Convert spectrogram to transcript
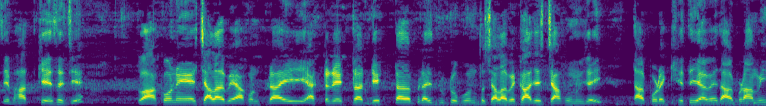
সে ভাত খেয়ে এসেছে। তো এখন এ চালাবে, এখন প্রায় একটা দেড়টা দেড়টা, প্রায় দুটো পর্যন্ত চালাবে কাজের চাপ অনুযায়ী। তারপরে খেতে যাবে, তারপর আমি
